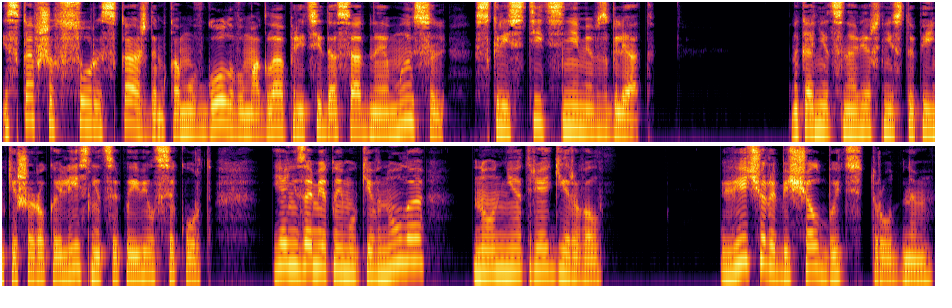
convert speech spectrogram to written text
искавших ссоры с каждым, кому в голову могла прийти досадная мысль скрестить с ними взгляд. Наконец, на верхней ступеньке широкой лестницы появился Курт. Я незаметно ему кивнула, но он не отреагировал. Вечер обещал быть трудным.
